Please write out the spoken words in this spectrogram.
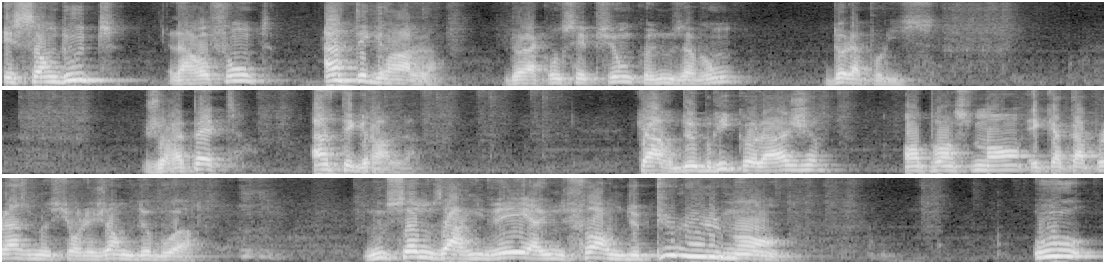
et sans doute la refonte intégrale de la conception que nous avons de la police. Je répète, intégrale. Car de bricolage en pansement et cataplasme sur les jambes de bois, nous sommes arrivés à une forme de pullulement où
